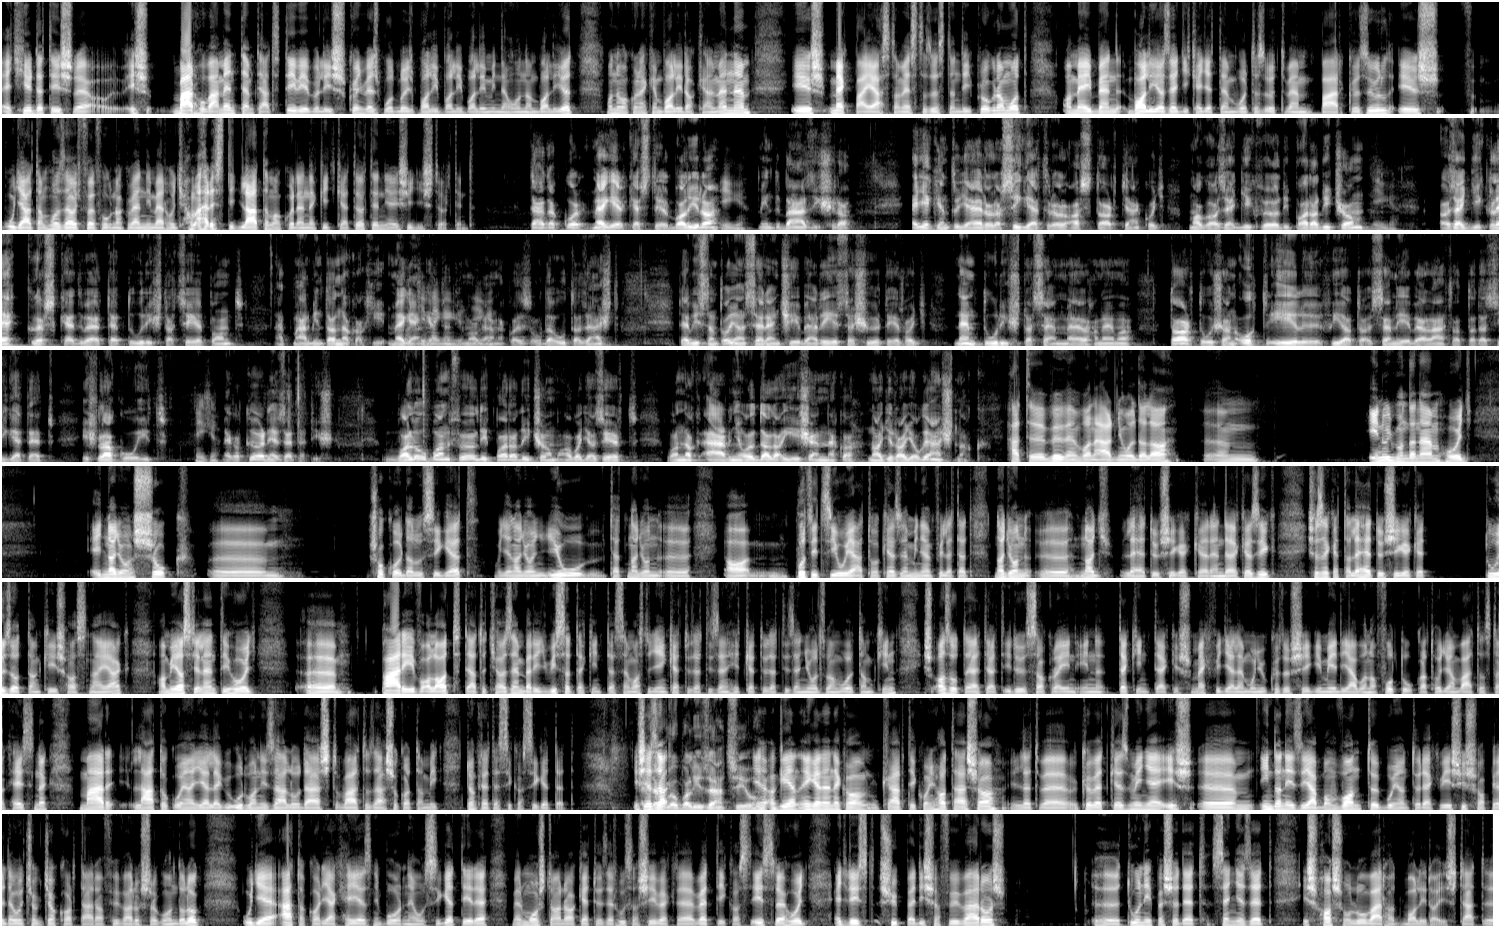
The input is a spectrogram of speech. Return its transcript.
egy hirdetésre, és bárhová mentem, tehát tévéből is, könyvesboltból is, Bali, Bali, Bali, mindenhonnan Bali jött. Mondom, akkor nekem Balira kell mennem, és megpályáztam ezt az ösztöndíj programot, amelyben Bali az egyik egyetem volt az 50 pár közül, és úgy álltam hozzá, hogy fel fognak venni, mert hogyha már ezt így látom, akkor ennek így kell történnie, és így is történt. Tehát akkor megérkeztél Balira, Igen. mint bázisra. Egyébként ugye erről a szigetről azt tartják, hogy maga az egyik földi paradicsom. Igen az egyik legközkedveltebb turista célpont, hát már mint annak, aki megengedheti aki magának igen. az odautazást. Te viszont olyan szerencsében részesültél, hogy nem turista szemmel, hanem a tartósan ott élő fiatal szemével láthattad a szigetet és lakóit, Igen. meg a környezetet is. Valóban földi paradicsom, vagy azért vannak árnyoldalai is ennek a nagy ragyogásnak? Hát bőven van árnyoldala én úgy mondanám, hogy egy nagyon sok sokoldalú sziget, ugye nagyon jó, tehát nagyon ö, a pozíciójától kezdve mindenféle, tehát nagyon ö, nagy lehetőségekkel rendelkezik, és ezeket a lehetőségeket túlzottan ki is használják, ami azt jelenti, hogy ö, pár év alatt, tehát hogyha az ember így visszatekint teszem azt, hogy én 2017-2018-ban voltam kin, és azóta eltelt időszakra én, én tekintek és megfigyelem mondjuk közösségi médiában a fotókat, hogyan változtak helyszínek, már látok olyan jellegű urbanizálódást, változásokat, amik tönkreteszik a szigetet. És ez, ez a, a globalizáció. Igen, igen, ennek a kártékony hatása, illetve következménye, és ö, Indonéziában van több olyan törekvés is, ha például csak Jakartára, a fővárosra gondolok, ugye át akarják helyezni utazni Borneo szigetére, mert mostanra a 2020-as évekre vették azt észre, hogy egyrészt süpped is a főváros, túlnépesedett, szennyezett, és hasonló várhat Balira is. Tehát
